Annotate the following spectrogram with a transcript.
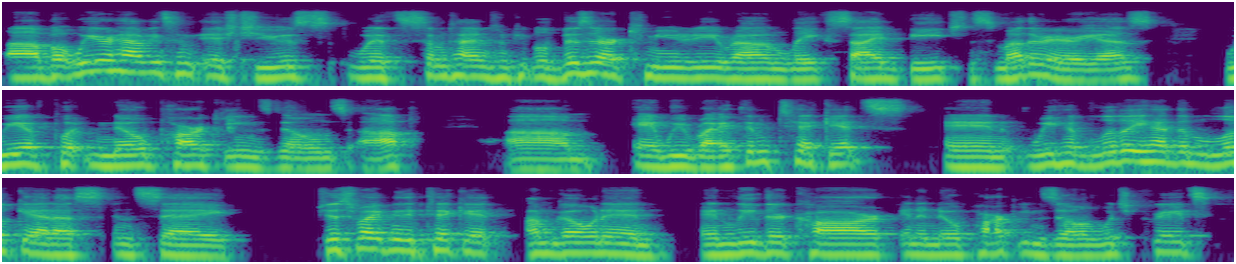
Uh, but we are having some issues with sometimes when people visit our community around Lakeside Beach and some other areas, we have put no parking zones up um, and we write them tickets. And we have literally had them look at us and say, just write me the ticket, I'm going in, and leave their car in a no parking zone, which creates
